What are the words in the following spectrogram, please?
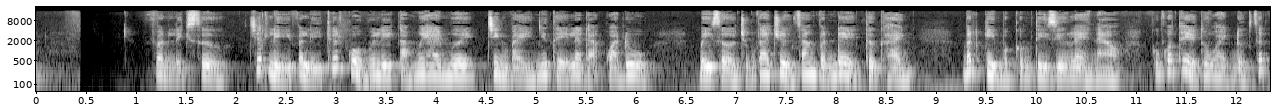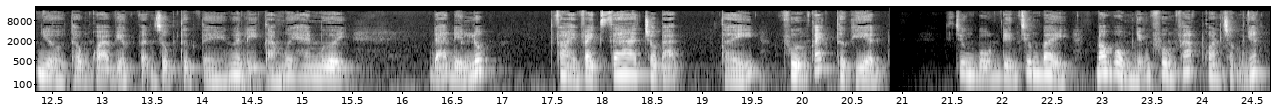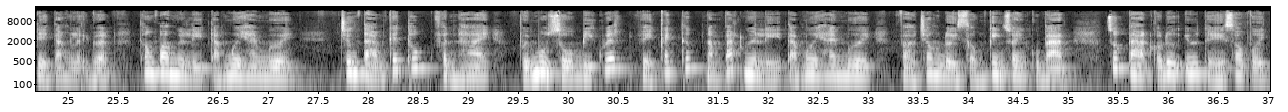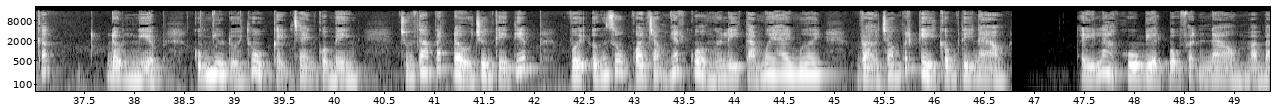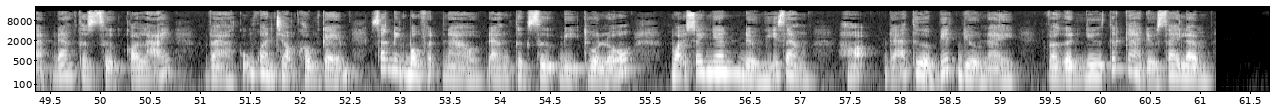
Phần lịch sử, triết lý và lý thuyết của nguyên lý 80-20 trình bày như thế là đã quá đủ. Bây giờ chúng ta chuyển sang vấn đề thực hành. Bất kỳ một công ty riêng lẻ nào cũng có thể thu hoạch được rất nhiều thông qua việc vận dụng thực tế nguyên lý 80-20. Đã đến lúc phải vạch ra cho bạn thấy phương cách thực hiện. Chương 4 đến chương 7 bao gồm những phương pháp quan trọng nhất để tăng lợi nhuận thông qua nguyên lý 80-20. Chương 8 kết thúc phần 2 với một số bí quyết về cách thức nắm bắt nguyên lý 80-20 vào trong đời sống kinh doanh của bạn, giúp bạn có được ưu thế so với các đồng nghiệp cũng như đối thủ cạnh tranh của mình. Chúng ta bắt đầu chương kế tiếp với ứng dụng quan trọng nhất của nguyên lý 80-20 vào trong bất kỳ công ty nào. Ấy là khu biệt bộ phận nào mà bạn đang thật sự có lãi và cũng quan trọng không kém, xác định bộ phận nào đang thực sự bị thua lỗ. Mọi doanh nhân đều nghĩ rằng họ đã thừa biết điều này và gần như tất cả đều sai lầm.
